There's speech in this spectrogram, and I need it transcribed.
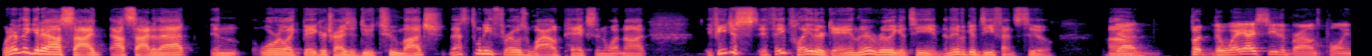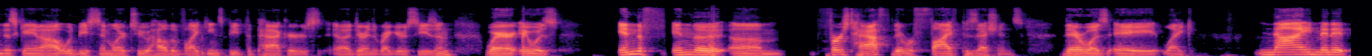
whenever they get outside outside of that and or like Baker tries to do too much, that's when he throws wild picks and whatnot. If he just if they play their game, they're a really good team and they have a good defense too. yeah, Um, but the way I see the Browns pulling this game out would be similar to how the Vikings beat the Packers uh, during the regular season, where it was in the in the um, first half there were five possessions. there was a like nine minute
